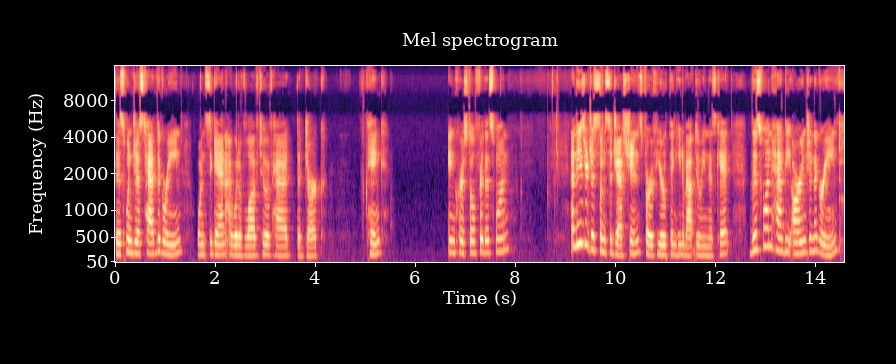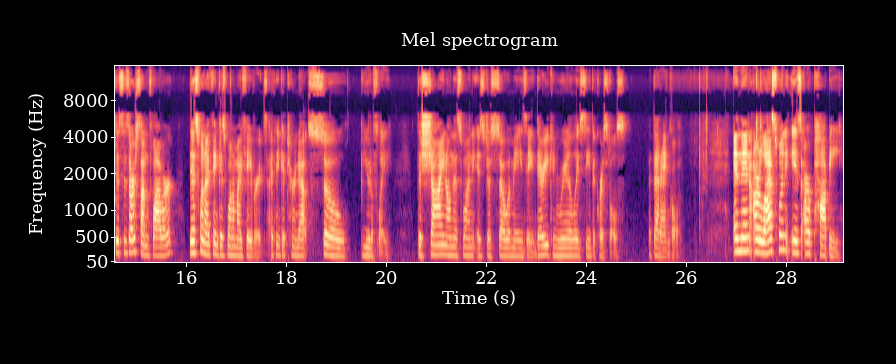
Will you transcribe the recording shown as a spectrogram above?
This one just had the green. Once again, I would have loved to have had the dark pink in crystal for this one. And these are just some suggestions for if you're thinking about doing this kit. This one had the orange and the green. This is our sunflower. This one I think is one of my favorites. I think it turned out so beautifully. The shine on this one is just so amazing. There you can really see the crystals at that angle. And then our last one is our poppy.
